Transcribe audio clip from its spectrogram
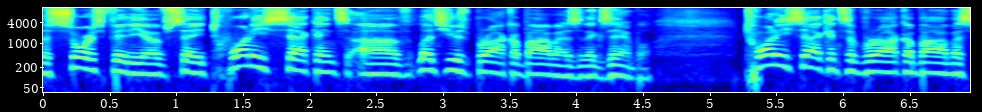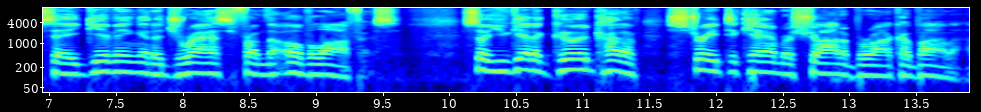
the source video of say 20 seconds of let's use Barack Obama as an example. 20 seconds of Barack Obama say giving an address from the Oval Office. So you get a good kind of straight to camera shot of Barack Obama.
